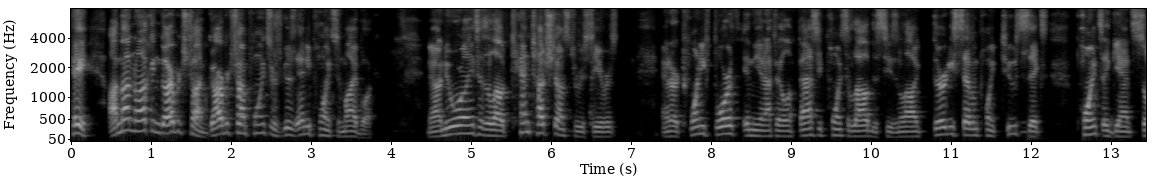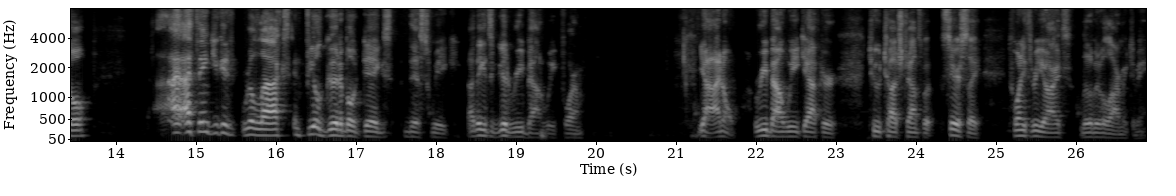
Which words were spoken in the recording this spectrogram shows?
Hey, I'm not knocking garbage time. Garbage time points are as good as any points in my book. Now, New Orleans has allowed 10 touchdowns to receivers and are 24th in the NFL in fantasy points allowed this season, allowing 37.26 points against. So I, I think you could relax and feel good about Diggs this week. I think it's a good rebound week for him yeah, I know rebound week after two touchdowns, but seriously, 23 yards, a little bit alarming to me.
